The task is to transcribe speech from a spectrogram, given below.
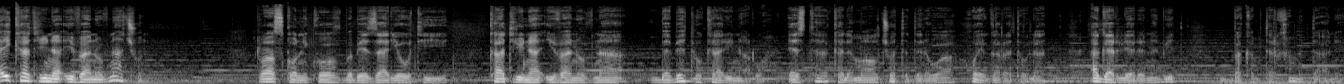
ئەی کاترینا ئیڤانۆڤنا چۆن؟ ڕاستکۆلنییکۆف بە بێزاریەوتی کاترینا ئیڤانۆڤنا بەبێت و کاری ناڕوە ئێستا کە لە ماڵ چۆتە دەرەوە خۆی گەڕێتەولات ئەگەر لێرە نەبیت بەکەم تەرخەمت دانێ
